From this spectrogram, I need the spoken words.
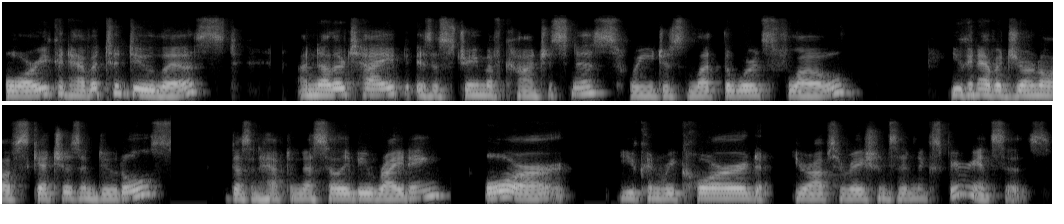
or you can have a to do list. Another type is a stream of consciousness where you just let the words flow. You can have a journal of sketches and doodles doesn't have to necessarily be writing, or you can record your observations and experiences.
